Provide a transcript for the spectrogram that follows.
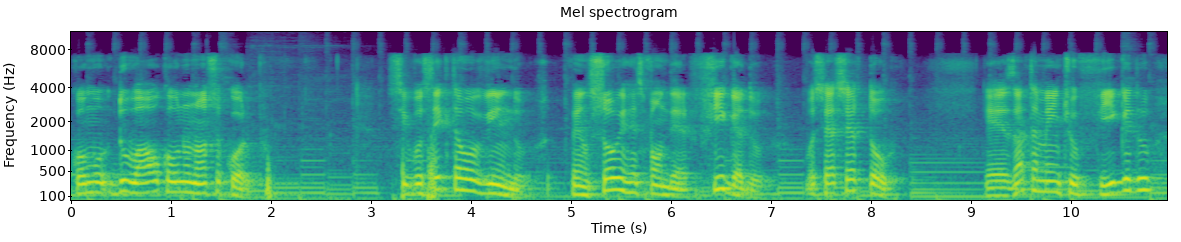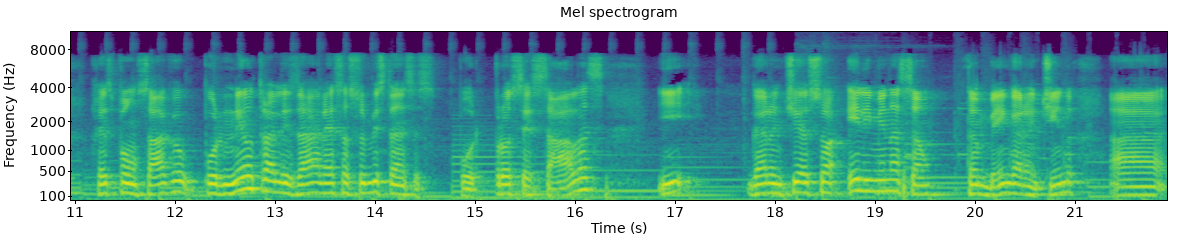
como do álcool no nosso corpo? Se você que está ouvindo pensou em responder fígado, você acertou. É exatamente o fígado responsável por neutralizar essas substâncias, por processá-las e garantir a sua eliminação, também garantindo a,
